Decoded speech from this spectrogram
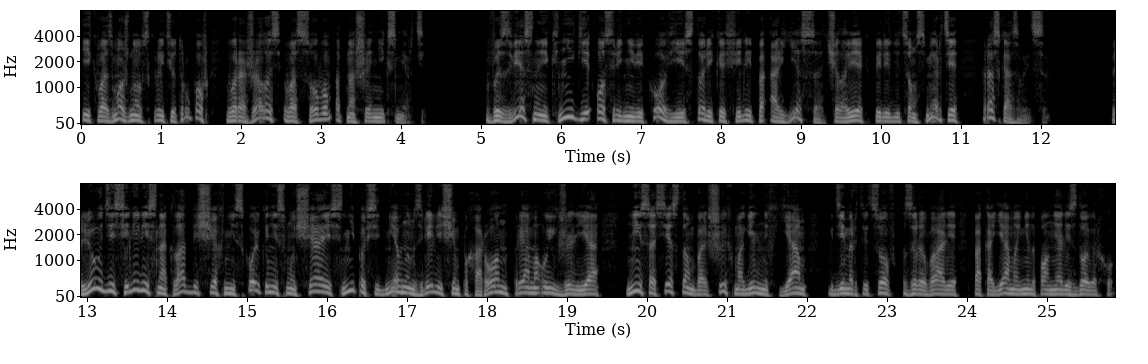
и к возможному вскрытию трупов выражалась в особом отношении к смерти. В известной книге о Средневековье историка Филиппа Арьеса «Человек перед лицом смерти» рассказывается. Люди селились на кладбищах, нисколько не смущаясь ни повседневным зрелищем похорон прямо у их жилья, ни соседством больших могильных ям, где мертвецов зарывали, пока ямы не наполнялись доверху.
